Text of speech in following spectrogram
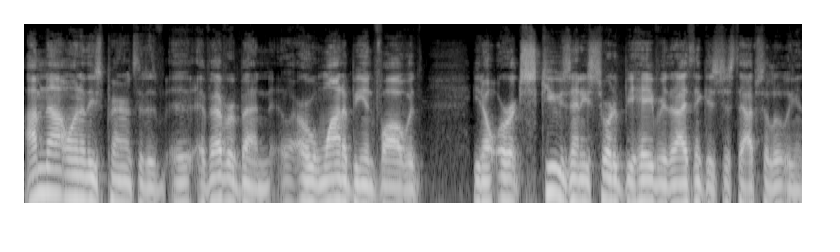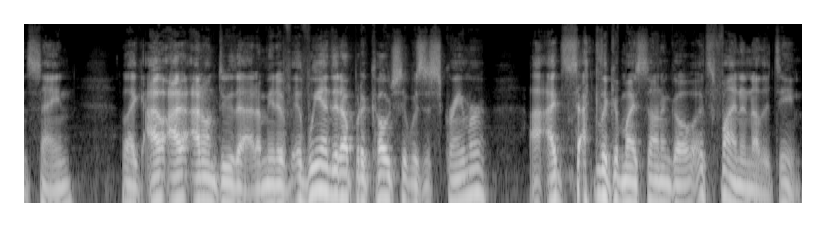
I'm not one of these parents that have, have ever been or want to be involved with, you know, or excuse any sort of behavior that I think is just absolutely insane. Like I I, I don't do that. I mean, if, if we ended up with a coach that was a screamer, I- I'd, I'd look at my son and go, let's find another team.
